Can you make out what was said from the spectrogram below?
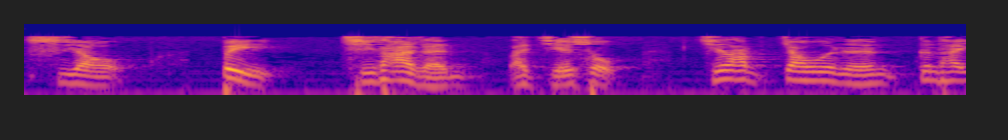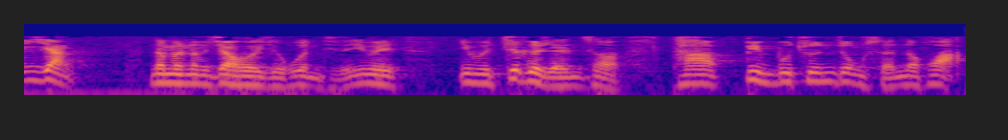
是要被其他人来接受，其他教会的人跟他一样，那么那个教会有问题的。因为因为这个人是吧，他并不尊重神的话，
